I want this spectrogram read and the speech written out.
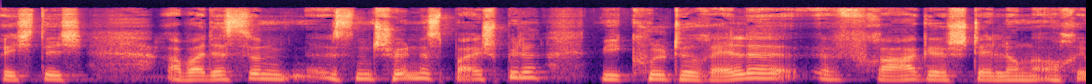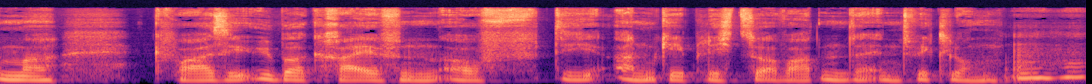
richtig. Aber das ist ein, ist ein schönes Beispiel, wie kulturelle äh, Fragestellungen auch immer quasi übergreifen auf die angeblich zu erwartende Entwicklung. Mhm.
